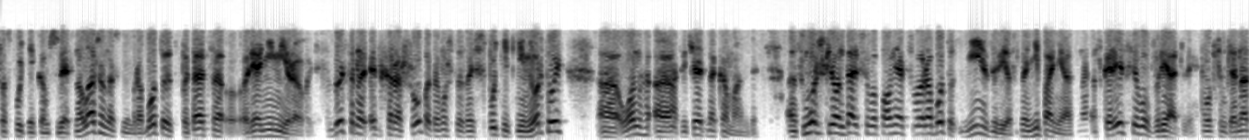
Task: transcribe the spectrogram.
со спутником связь налажена, с ним работают, пытаются э, реанимировать. С одной стороны, это хорошо, потому что, значит, спутник не мертвый, а он отвечает на команды. А сможет ли он дальше выполнять свою работу, неизвестно, непонятно. Скорее всего, вряд ли. В общем, для нас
